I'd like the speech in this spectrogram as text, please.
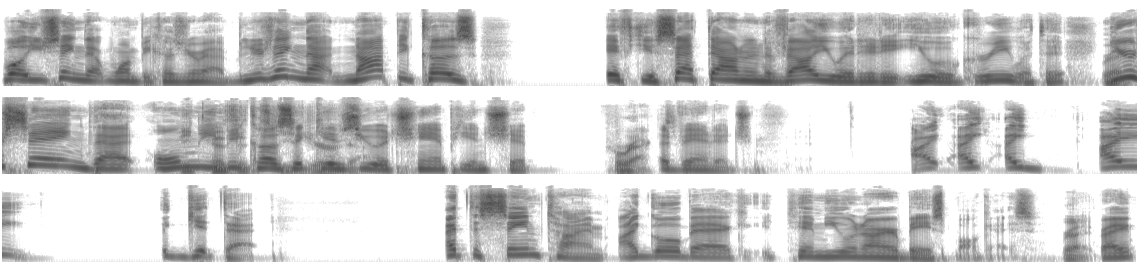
Well, you're saying that one because you're mad, but you're saying that not because if you sat down and evaluated it, you agree with it. Right. You're saying that only Because because, it gives you a championship Correct. advantage. I, I, I, I get that. At the same time, I go back. Tim, you and I are baseball guys, Right. Right.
